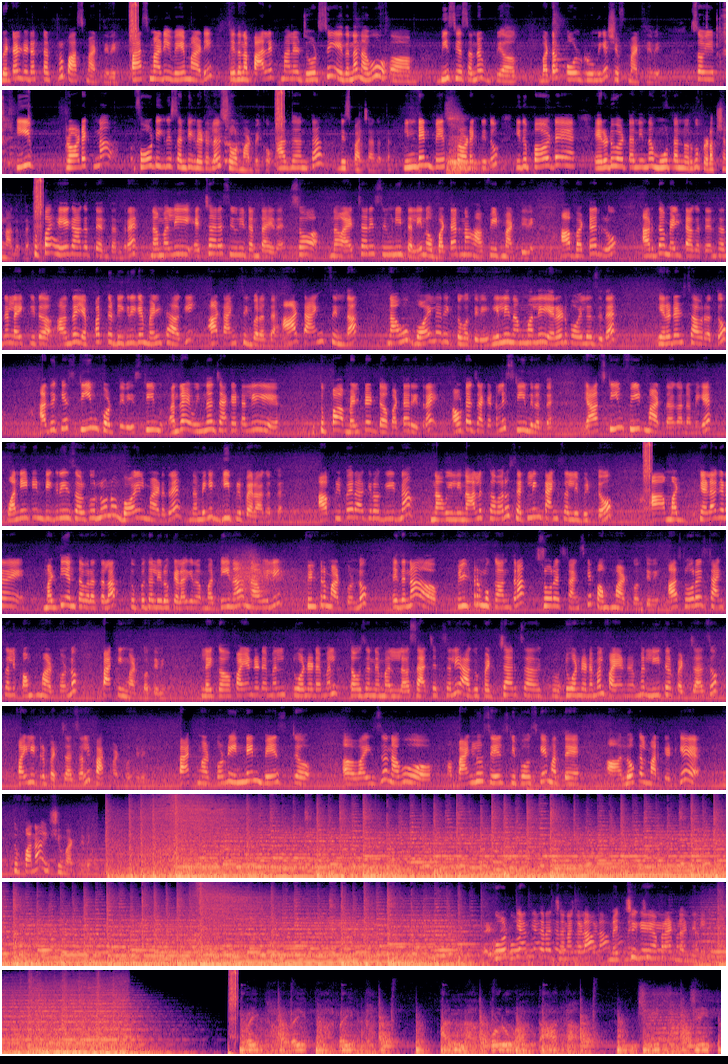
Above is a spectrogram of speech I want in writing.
ಬೆಟಲ್ ಡಿಡಕ್ಟರ್ ಥ್ರೂ ಪಾಸ್ ಮಾಡ್ತೀವಿ. ಪಾಸ್ ಮಾಡಿ ವೇ ಮಾಡಿ, ಇದನ್ನು ಪ್ಯಾಲೆಟ್ ಮೇಲೆ ಜೋಡಿಸಿ, ಇದನ್ನು ನಾವು ಬಿ ಸಿ ಎಸ್ ಅಂದರೆ ಬಟರ್ ಕೋಲ್ಡ್ ರೂಮಿಗೆ ಶಿಫ್ಟ್ ಮಾಡ್ತೀವಿ. ಸೊ ಈ ಪ್ರಾಡಕ್ಟ್ನ ಫೋರ್ ಡಿಗ್ರಿ ಸೆಂಟಿಗ್ರೇಡಲ್ಲಿ ಸ್ಟೋರ್ ಮಾಡಬೇಕು. ಅದಂತ ಡಿಸ್ಪ್ಯಾಚ್ ಆಗುತ್ತೆ. ಇಂಡಿಯನ್ ಬೇಸ್ ಪ್ರಾಡಕ್ಟ್ ಇದು. ಇದು ಪರ್ ಡೇ ಎರಡೂವರೆ ಟನ್ನಿಂದ ಮೂರು ಟನ್ವರೆಗೂ ಪ್ರೊಡಕ್ಷನ್ ಆಗುತ್ತೆ. ತುಪ್ಪ ಹೇಗಾಗುತ್ತೆ ಅಂತಂದರೆ, ನಮ್ಮಲ್ಲಿ ಎಚ್ ಆರ್ ಎಸ್ ಯೂನಿಟ್ ಅಂತ ಇದೆ. ಸೊ ನಾವು ಎಚ್ ಆರ್ ಎಸ್ ಯೂನಿಟಲ್ಲಿ ನಾವು ಬಟರ್ನ ಫೀಡ್ ಮಾಡ್ತೀವಿ. ಆ ಬಟರು ಅರ್ಧ ಮೆಲ್ಟ್ ಆಗುತ್ತೆ. ಅಂತಂದರೆ ಲೈಕ್ ಇಟ್ ಅಂದರೆ ಎಪ್ಪತ್ತು ಡಿಗ್ರಿಗೆ ಮೆಲ್ಟ್ ಆಗಿ ಆ ಟ್ಯಾಂಕ್ಸಿಗೆ ಬರುತ್ತೆ. ಆ ಟ್ಯಾಂಕ್ಸಿಂದ ನಾವು ಬಾಯ್ಲರಿಗೆ ತಗೋತೀವಿ. ಇಲ್ಲಿ ನಮ್ಮಲ್ಲಿ ಎರಡು ಬಾಯ್ಲರ್ಸ್ ಇದೆ. ಎರಡೆರಡು ಸಾವಿರದ್ದು. ಅದಕ್ಕೆ ಸ್ಟೀಮ್ ಕೊಡ್ತೀವಿ. ಸ್ಟೀಮ್ ಅಂದರೆ ಇನ್ನರ್ ಜಾಕೆಟಲ್ಲಿ ತುಪ್ಪ ಮೆಲ್ಟೆಡ್ ಬಟರ್ ಇದ್ದರೆ ಔಟರ್ ಜಾಕೆಟಲ್ಲಿ ಸ್ಟೀಮ್ ಇರುತ್ತೆ. ಆ ಸ್ಟೀಮ್ ಫೀಡ್ ಮಾಡಿದಾಗ ನಮಗೆ ಒನ್ ಏಯ್ಟೀನ್ ಡಿಗ್ರೀಸ್ವರೆಗೂ ಬಾಯ್ಲ್ ಮಾಡಿದ್ರೆ ನಮಗೆ ಗೀ ಪ್ರಿಪೇರ್ ಆಗುತ್ತೆ. ಆ ಪ್ರಿಪೇರ್ ಆಗಿರೋ ಗೀನ ನಾವು ಇಲ್ಲಿ ನಾಲ್ಕು ಕವರು ಸೆಟ್ಲಿಂಗ್ ಟ್ಯಾಂಕ್ಸಲ್ಲಿ ಬಿಟ್ಟು ಆ ಮಡ್, ಕೆಳಗಡೆ ಮಡ್ಡಿ ಅಂತ ಬರುತ್ತಲ್ಲ, ತುಪ್ಪದಲ್ಲಿರೋ ಕೆಳಗಿರೋ ಮಡ್ಡಿನ ನಾವಿಲ್ಲಿ ಫಿಲ್ಟರ್ ಮಾಡಿಕೊಂಡು ಇದನ್ನ ಫಿಲ್ಟರ್ ಮುಖಾಂತರ ಸ್ಟೋರೇಜ್ ಟ್ಯಾಂಕ್ಸ್ಗೆ ಪಂಪ್ ಮಾಡ್ಕೊತೀವಿ. ಆ ಸ್ಟೋರೇಜ್ ಟ್ಯಾಂಕ್ಸಲ್ಲಿ ಪಂಪ್ ಮಾಡಿಕೊಂಡು ಪ್ಯಾಕಿಂಗ್ ಮಾಡ್ಕೋತೀವಿ. Like five hundred M L two hundred M L thousand M L ಸ್ಯಾಚೆಟ್ಸಲ್ಲಿ ಹಾಗೂ pet jar two hundred M L five hundred M L litre pet jar five litre pet ಚಾರ್ಜಲ್ಲಿ pack ಮಾಡ್ಕೊತೀವಿ. Pack ಮಾಡಿಕೊಂಡು Indian based wise ನಾವು Bangalore sales ಡಿಪೋಸ್ಗೆ ಮತ್ತು local ಮಾರ್ಕೆಟ್ಗೆ ತುಪ್ಪನ issue ಮಾಡ್ತೀವಿ. Brand Nandini ರೈತ ರೈತ ರೈತ ಅನ್ನ ಕೊಡುವ ದಾತ ಜೀತ ಜೀತ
